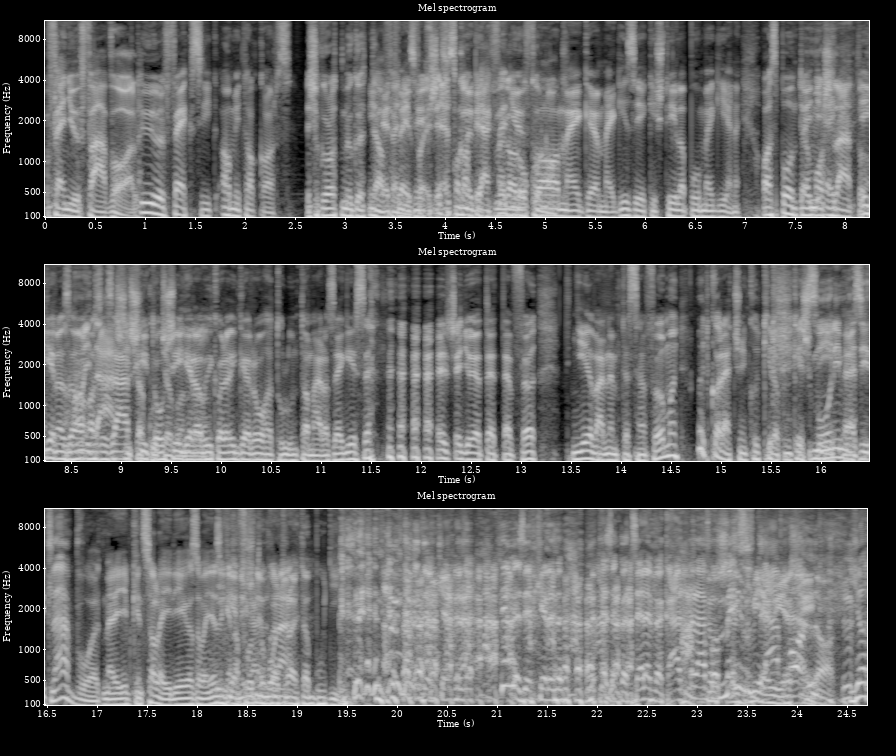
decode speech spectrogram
A fenyőfával. Ül, fekszik, amit akarsz. És akkor ott mögötte a Innen fenyőfa. vezet, És ezt akkor kapják meg a rokonok. Meg, meg izé, kis télapó, meg ilyenek. Az pont Ja, egy, most egy, látom. igen, az, a, az, az ásít a ásítós, igen, amikor igen, rohadtul untam már az egészet, és egy olyat tettem föl. Nyilván nem teszem föl, majd, majd karácsonykor kirakunk egy És Móni mezitláb volt? Mert egyébként Szalai van, hogy ezeken a és fotókon volt rajta bugyi. nem ezért kérdezem, ezek a celebek általában Hát, az milyen mezitláb vannak. Ja,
